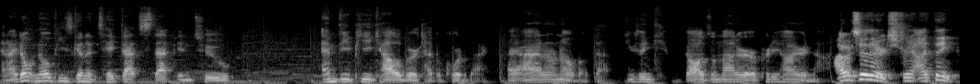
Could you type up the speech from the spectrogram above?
And I don't know if he's going to take that step into MVP caliber type of quarterback. I, I don't know about that. Do you think the odds on that are, are pretty high or not? I would say they're extreme. I think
